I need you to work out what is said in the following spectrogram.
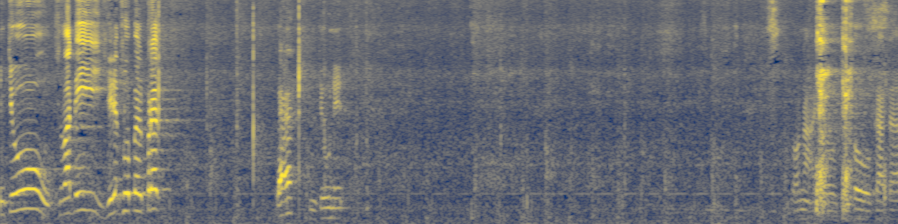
មិញជូសวัสดีជម្រាបសួរពេលព្រឹក นะ មិញជូនេះបងណាយកទៅកោកា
